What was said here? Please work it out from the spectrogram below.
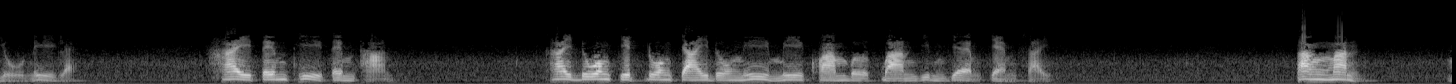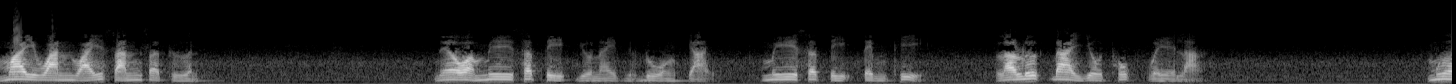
อยู่นี่แหละ ให้เต็มที่เต็มฐาน ให้ดวงจิตดวงใจดวงนี้มีความเบิกบานยิ้มแย้มแจ่มใส ตั้งมั่น ไม่วันไหวสันสะเทือนเนียว่ามีสติอยู่ในดวงใจ มีสติเต็มที่ระลึกได้อยู่ทุกเวลา เมื่อ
